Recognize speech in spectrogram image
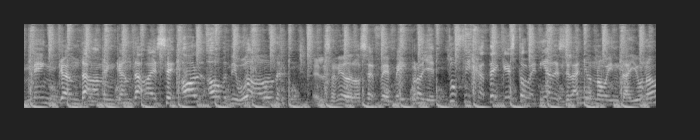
Me encantaba, me encantaba ese All Over the World, el sonido de los FFI Project. Tú fíjate que esto venía desde el año 91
